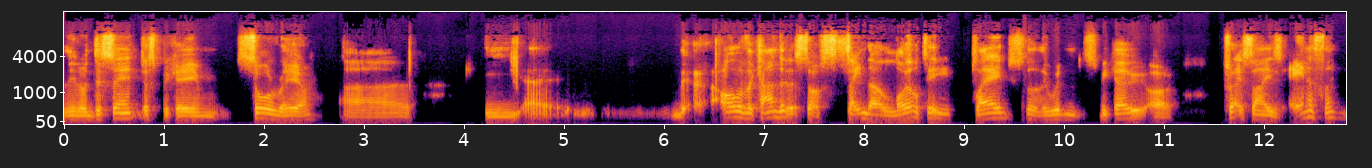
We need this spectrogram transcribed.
you know, dissent just became so rare. Uh, uh, the, all of the candidates sort of signed a loyalty pledge so that they wouldn't speak out or criticize anything,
